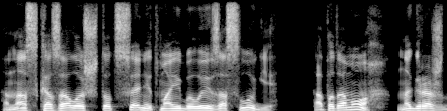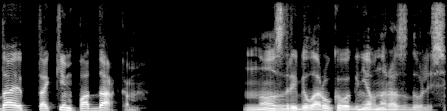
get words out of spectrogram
Она сказала, что ценит мои былые заслуги, а потому награждает таким подарком. Ноздри Белорукова гневно раздулись.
